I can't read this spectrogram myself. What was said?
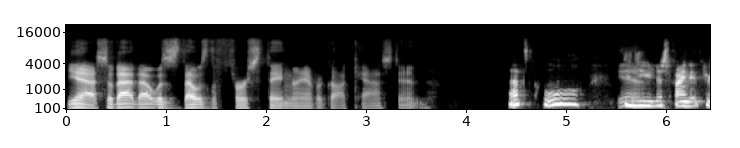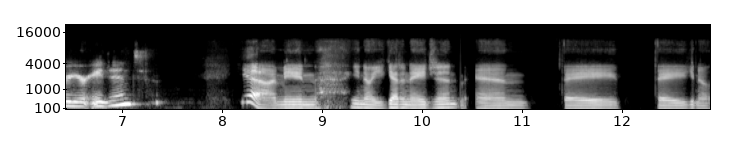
yeah so that that was that was the first thing i ever got cast in that's cool yeah. did you just find it through your agent yeah i mean you know you get an agent and they they you know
